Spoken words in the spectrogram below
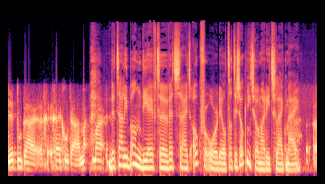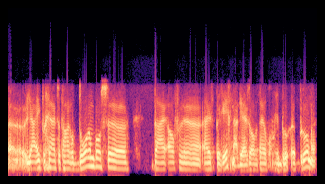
dit doet daar geen goed aan. Maar, maar, de Taliban die heeft de wedstrijd ook veroordeeld. Dat is ook niet zomaar iets, lijkt mij. Uh, ja, ik begrijp dat Harold Doornbos uh, daarover uh, heeft bericht. Nou, die heeft altijd heel goede bronnen.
